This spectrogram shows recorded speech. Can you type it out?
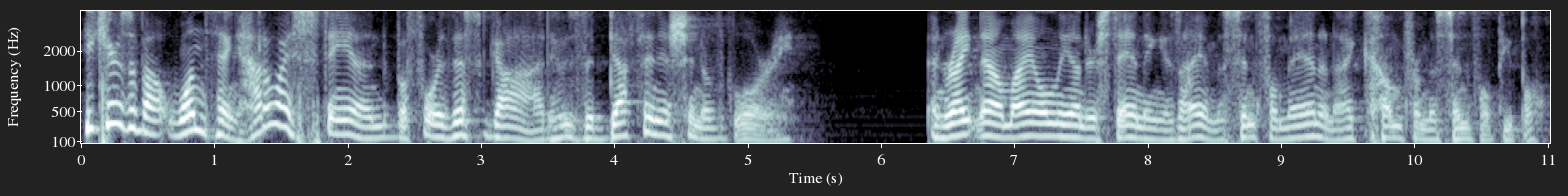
He cares about one thing how do I stand before this God who's the definition of glory? And right now, my only understanding is I am a sinful man and I come from a sinful people.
